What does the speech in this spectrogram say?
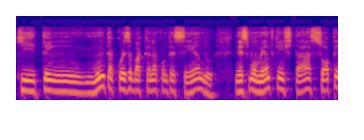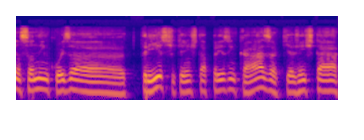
que tem muita coisa bacana acontecendo. Nesse momento que a gente está só pensando em coisa triste, que a gente está preso em casa, que a gente está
